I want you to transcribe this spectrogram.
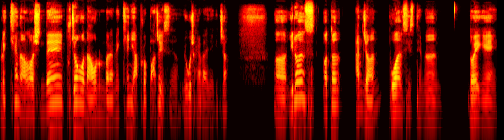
원래 can alert인데 부정어 나오는 바람에 can이 앞으로 빠져 있어요. 요거 잘 봐야 되겠죠. 어, 이런 어떤 안전 보안 시스템은 너에게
